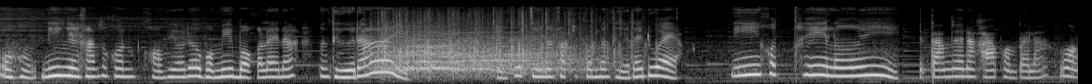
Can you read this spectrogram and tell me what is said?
โอ้โห นี่ไงครับทุกคน ของพิออเดอร์ผมมีบอกอะไรนะ มันถือได้ผมพูดจริงนะครับทุกคน มันถือได้ด้วย นี่โคตรเท่เลย ติดตามด้วยนะคะ ผมไปละห่วง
